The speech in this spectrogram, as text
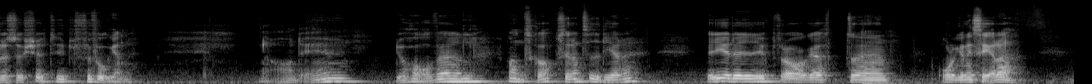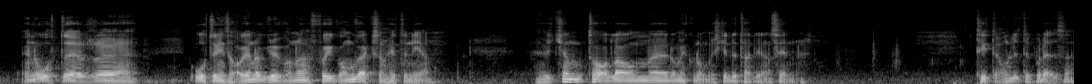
resurser till förfogande? Ja, det... Du har väl manskap sedan tidigare? Jag ger dig i uppdrag att eh, organisera en åter, eh, återintagande av gruvorna, få igång verksamheten igen. Vi kan tala om eh, de ekonomiska detaljerna senare. Tittar hon lite på dig sen.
